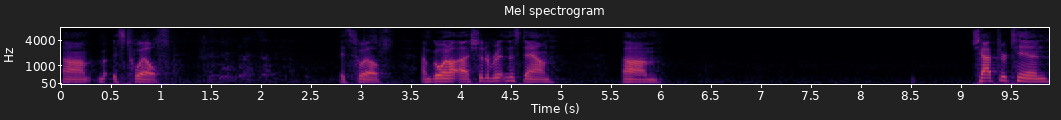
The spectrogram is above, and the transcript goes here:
Um, it's twelve. it's twelve. I'm going. I should have written this down. Um, chapter ten,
